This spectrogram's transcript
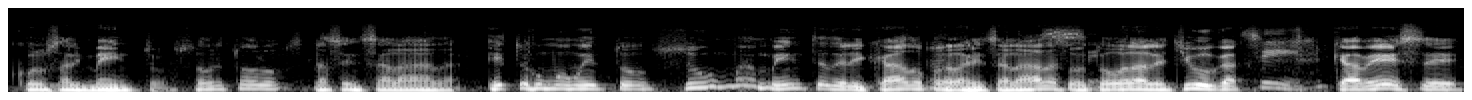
con los alimentos, sobre todo los- las ensaladas. Esto es un momento sumamente delicado para las ensaladas, sobre Sí. todo la lechuga, Sí. que a veces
